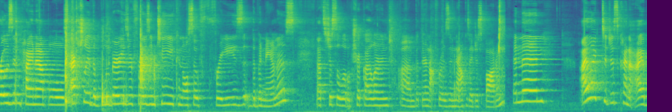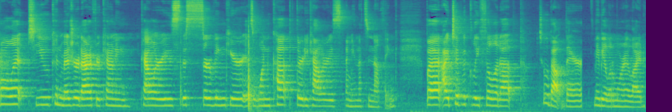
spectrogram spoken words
frozen pineapples. Actually, the blueberries are frozen too. You can also freeze the bananas. That's just a little trick I learned, um, but they're not frozen now because I just bought them. And then I like to just kind of eyeball it. You can measure it out if you're counting calories. This serving here is one cup, 30 calories. I mean, that's nothing. But I typically fill it up to about there. Maybe a little more, I lied.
